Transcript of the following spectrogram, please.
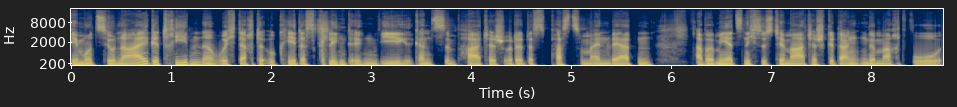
emotional getrieben, ne, wo ich dachte, okay, das klingt irgendwie ganz sympathisch oder das passt zu meinen Werten, aber mir jetzt nicht systematisch Gedanken gemacht, wo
